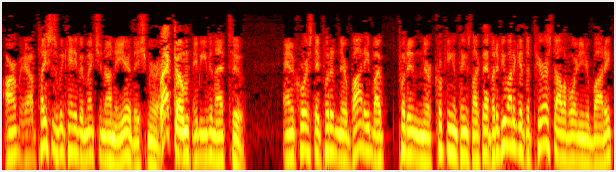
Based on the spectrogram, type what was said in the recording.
arm, uh, places we can't even mention on the air, they smear it. Rectum. Maybe even that too. And of course they put it in their body by putting it in their cooking and things like that. But if you want to get the purest olive oil in your body,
